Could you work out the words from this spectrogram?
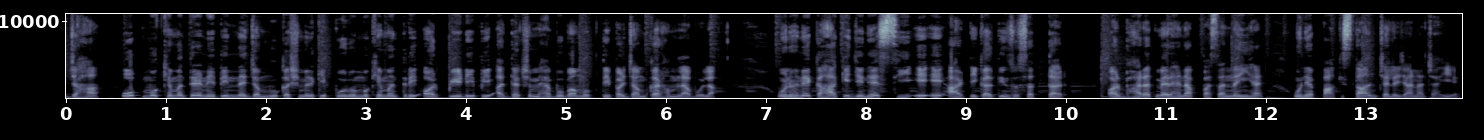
जहाँ उप मुख्यमंत्री नितिन ने जम्मू कश्मीर की पूर्व मुख्यमंत्री और पीडीपी अध्यक्ष महबूबा मुफ्ती पर जमकर हमला बोला। उन्होंने कहा कि जिन्हें सीएए आर्टिकल 370 और भारत में रहना पसंद नहीं है, उन्हें पाकिस्तान चले जाना चाहिए।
